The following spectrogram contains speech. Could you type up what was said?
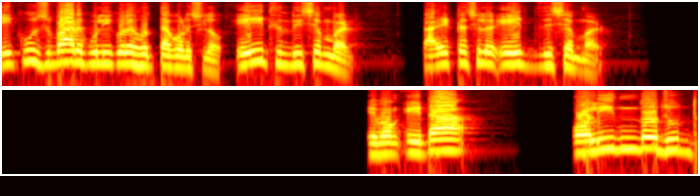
একুশ বার গুলি করে হত্যা করেছিল। এইট ডিসেম্বর তারিখটা ছিল এইট ডিসেম্বর এবং এটা অলিন্দ যুদ্ধ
